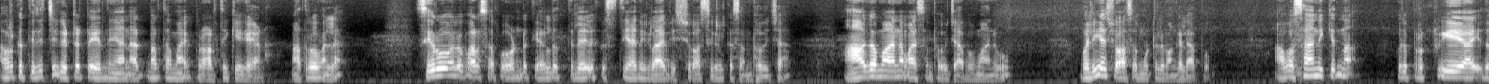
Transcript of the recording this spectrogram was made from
അവർക്ക് തിരിച്ചു കിട്ടട്ടെ എന്ന് ഞാൻ ആത്മാർത്ഥമായി പ്രാർത്ഥിക്കുകയാണ്. മാത്രവുമല്ല സീറോ മലബാർ സഭ കൊണ്ട് കേരളത്തിലെ ക്രിസ്ത്യാനികളായ വിശ്വാസികൾക്ക് സംഭവിച്ച ആകമാനമായി സംഭവിച്ച അപമാനവും വലിയ ശ്വാസം മുട്ടലും അങ്കലാപ്പും അവസാനിക്കുന്ന ഒരു പ്രക്രിയയായി ഇത്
